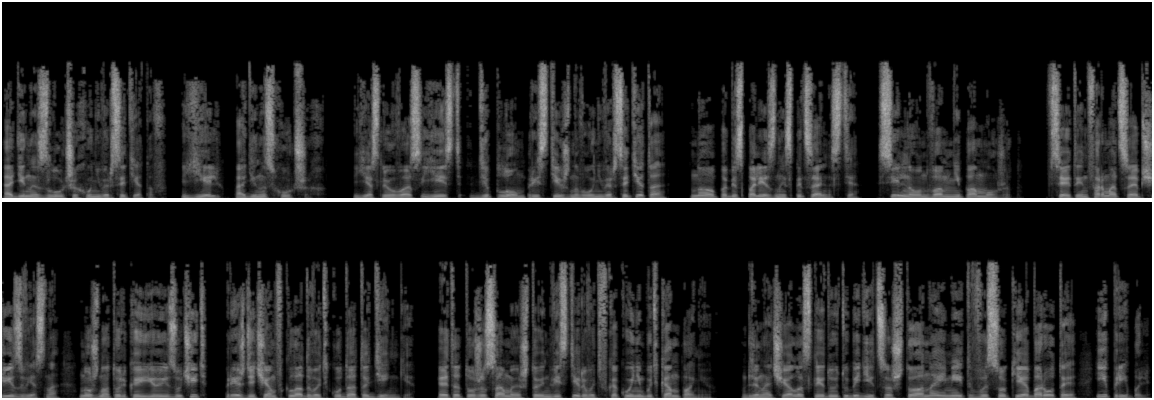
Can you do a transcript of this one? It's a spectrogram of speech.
один из лучших университетов, Ель один из худших. Если у вас есть диплом престижного университета, но по бесполезной специальности, сильно он вам не поможет. Вся эта информация общеизвестна, нужно только ее изучить, прежде чем вкладывать куда-то деньги. Это то же самое, что инвестировать в какую-нибудь компанию. Для начала следует убедиться, что она имеет высокие обороты и прибыль,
